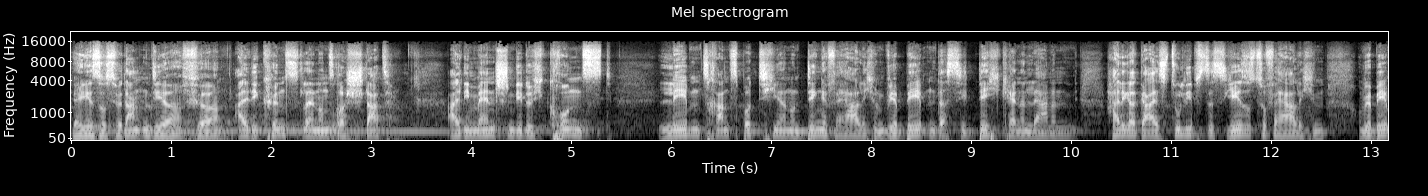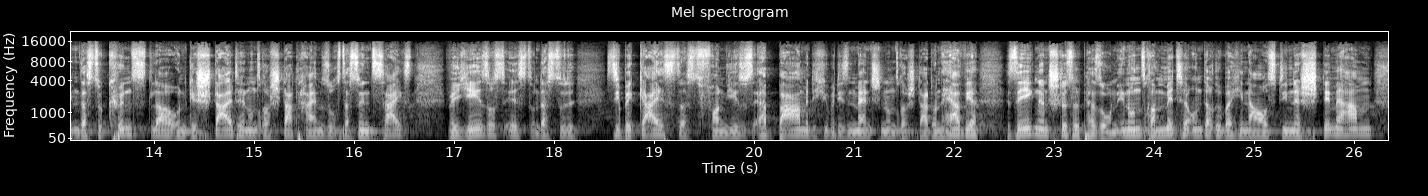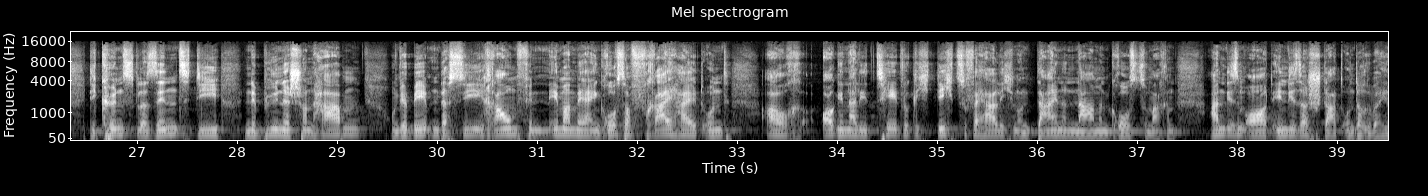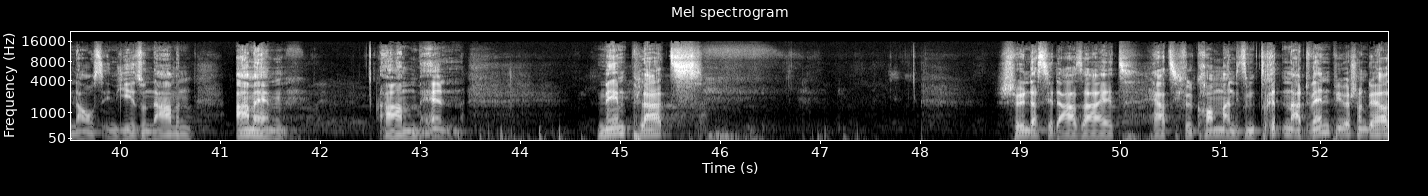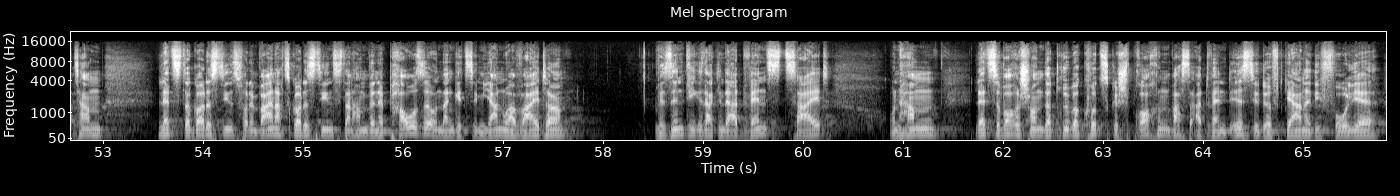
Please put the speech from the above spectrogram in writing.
Ja, Jesus, wir danken dir für all die Künstler in unserer Stadt, all die Menschen, die durch Kunst Leben transportieren und Dinge verherrlichen. Und wir beten, dass sie dich kennenlernen. Heiliger Geist, du liebst es, Jesus zu verherrlichen. Und wir beten, dass du Künstler und Gestalter in unserer Stadt heimsuchst, dass du ihnen zeigst, wer Jesus ist und dass du sie begeisterst von Jesus. Erbarme dich über diesen Menschen in unserer Stadt. Und Herr, wir segnen Schlüsselpersonen in unserer Mitte und darüber hinaus, die eine Stimme haben, die Künstler sind, die eine Bühne schon haben. Und wir beten, dass sie Raum finden, immer mehr in großer Freiheit und auch Originalität, wirklich dich zu verherrlichen und deinen Namen groß zu machen. An diesem Ort, in dieser Stadt und darüber hinaus. In Jesu Namen. Amen. Amen. Nehmt Platz. Schön, dass ihr da seid. Herzlich willkommen an diesem dritten Advent, wie wir schon gehört haben. Letzter Gottesdienst vor dem Weihnachtsgottesdienst, dann haben wir eine Pause und dann geht es im Januar weiter. Wir sind, wie gesagt, in der Adventszeit und haben letzte Woche schon darüber kurz gesprochen, was Advent ist. Ihr dürft gerne die Folie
